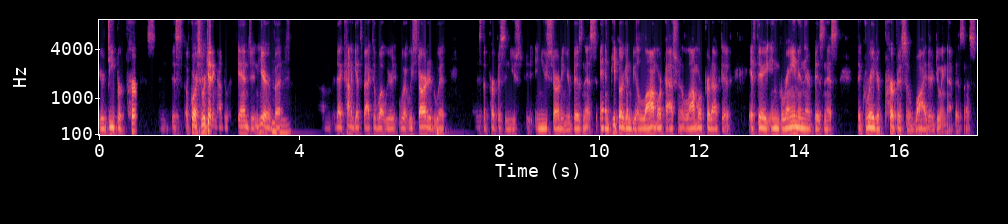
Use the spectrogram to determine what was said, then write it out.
your deeper purpose. And this, of course, we're getting onto a tangent here, but mm-hmm. Um, that kind of gets back to what we what we started with. is the purpose in you in you starting your business? And people are going to be a lot more passionate, a lot more productive if they ingrain in their business the greater purpose of why they're doing that business.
